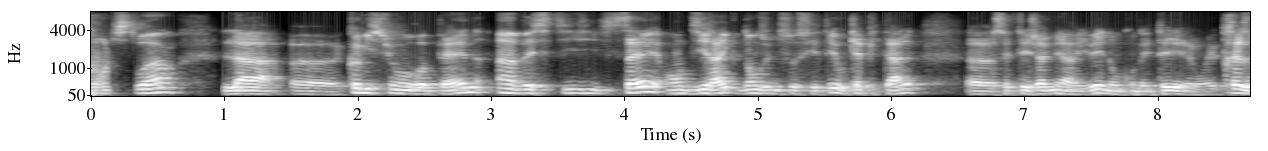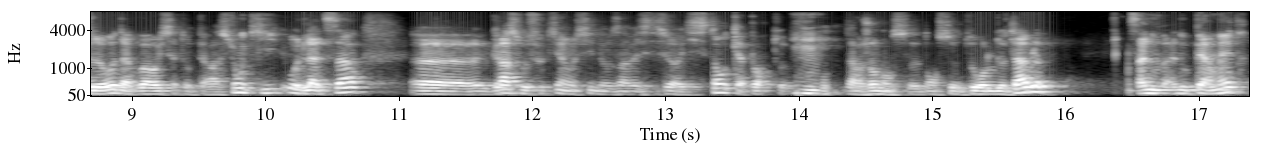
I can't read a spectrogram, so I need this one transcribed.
dans l'histoire, la euh, Commission européenne investissait en direct dans une société au capital. Euh, C'était jamais arrivé. Donc, on était, on est très heureux d'avoir eu cette opération qui, au-delà de ça, euh, grâce au soutien aussi de nos investisseurs existants qui apportent beaucoup d'argent dans ce, dans ce tour de table, ça nous va nous permettre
